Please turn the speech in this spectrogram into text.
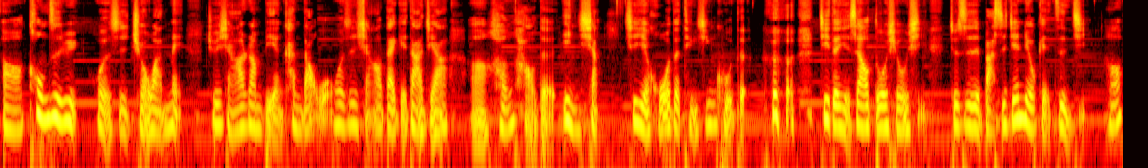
啊控制欲，或者是求完美，就是想要让别人看到我，或者是想要带给大家啊很好的印象。其实也活得挺辛苦的，记得也是要多休息，就是把时间留给自己。好，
